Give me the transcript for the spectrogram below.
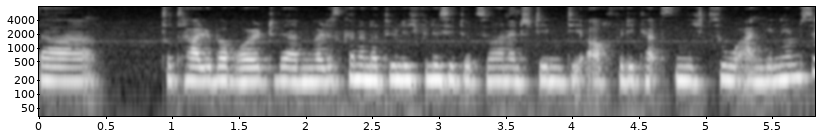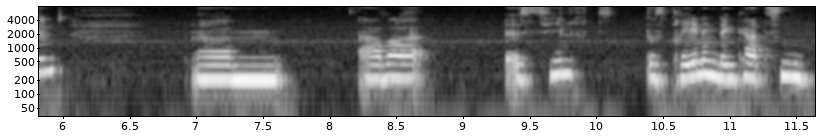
da total überrollt werden, weil es können natürlich viele Situationen entstehen, die auch für die Katzen nicht so angenehm sind. Ähm, aber es hilft das Training den Katzen,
